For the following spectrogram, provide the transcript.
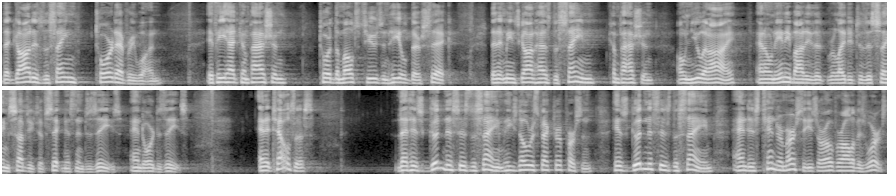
that God is the same toward everyone. If he had compassion toward the multitudes and healed their sick, then it means God has the same compassion on you and I and on anybody that related to this same subject of sickness and disease and or disease. And it tells us that his goodness is the same. He's no respecter of person. His goodness is the same, and his tender mercies are over all of his works.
